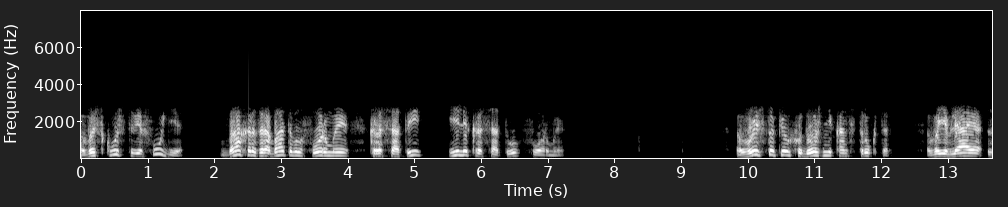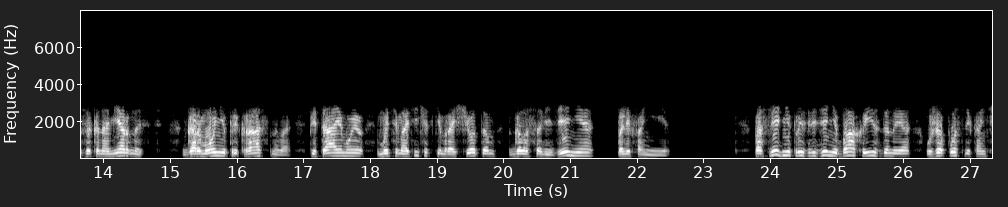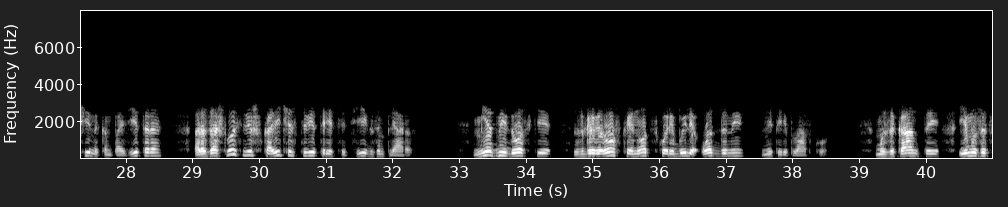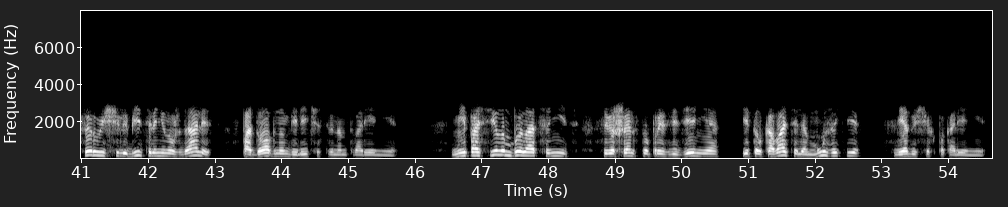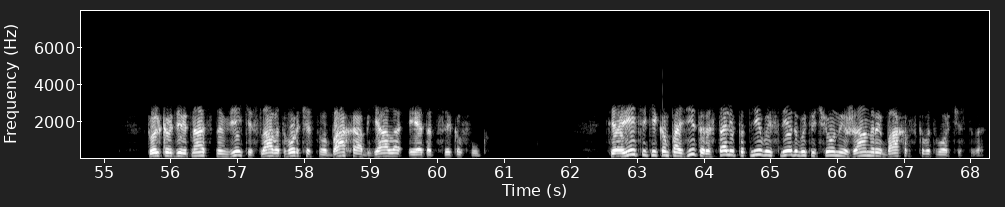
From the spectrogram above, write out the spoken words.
В искусстве фуги Бах разрабатывал формы красоты или красоту формы. Выступил художник-конструктор, выявляя закономерность, гармонию прекрасного, питаемую математическим расчетом голосоведения, полифонии. Последние произведения Баха, изданные уже после кончины композитора, разошлось лишь в количестве 30 экземпляров. Медные доски с гравировкой нот вскоре были отданы на переплавку. Музыканты и музыцирующие любители не нуждались в подобном величественном творении. Не по силам было оценить совершенство произведения и толкователям музыки следующих поколений. Только в XIX веке слава творчества Баха объяла и этот цикл фуг. Теоретики и композиторы стали пытливо исследовать ученые жанры баховского творчества.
